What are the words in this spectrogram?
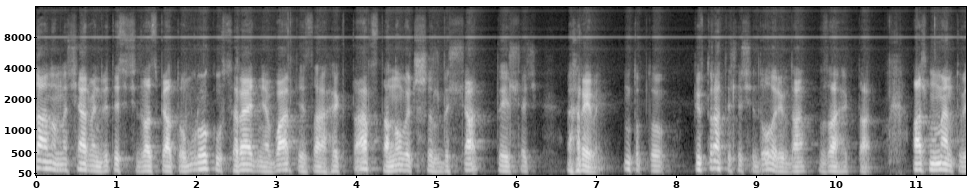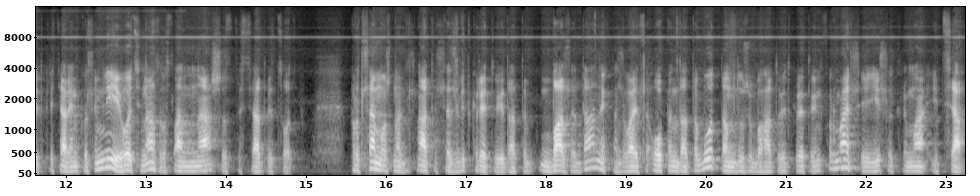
Станом на червень 2025 року середня вартість за гектар становить 60 тисяч гривень. Ну, тобто півтора тисячі доларів да, за гектар. А з моменту відкриття ринку землі його ціна зросла на 60%. Про це можна дізнатися з відкритої дати бази даних, називається Open Data Bot, там дуже багато відкритої інформації, і, зокрема, і ця.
